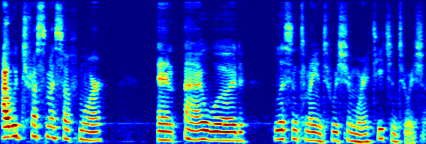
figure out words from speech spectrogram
I would trust myself more and I would listen to my intuition more. I teach intuition.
